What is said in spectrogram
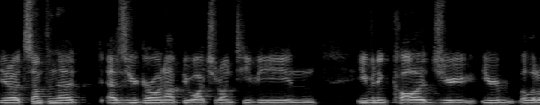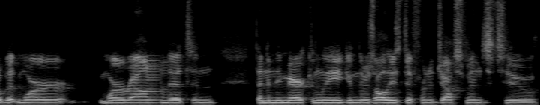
you know it's something that as you're growing up, you watch it on TV, and even in college, you you're a little bit more more around it and then in the American League and there's all these different adjustments to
